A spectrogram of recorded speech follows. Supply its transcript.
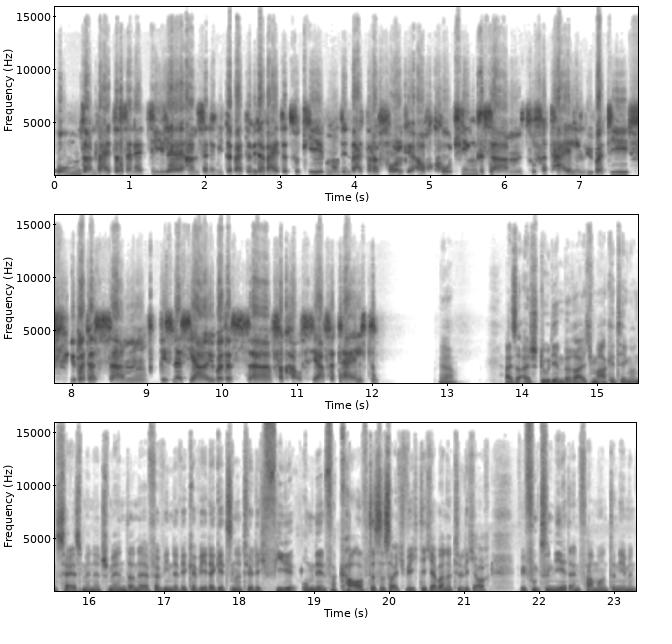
um dann weiter seine Ziele an seine Mitarbeiter wieder weiterzugeben und in weiterer Folge auch Coachings ähm, zu verteilen über die, über das ähm, Businessjahr, über das äh, Verkaufsjahr verteilt. Ja. Also als Studienbereich Marketing und Sales Management an der FAW in der WKW, da geht es natürlich viel um den Verkauf, das ist euch wichtig, aber natürlich auch, wie funktioniert ein Pharmaunternehmen.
